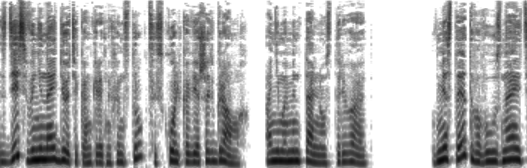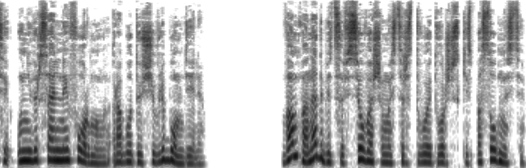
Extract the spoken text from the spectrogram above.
Здесь вы не найдете конкретных инструкций, сколько вешать в граммах. Они моментально устаревают. Вместо этого вы узнаете универсальные формулы, работающие в любом деле. Вам понадобится все ваше мастерство и творческие способности,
